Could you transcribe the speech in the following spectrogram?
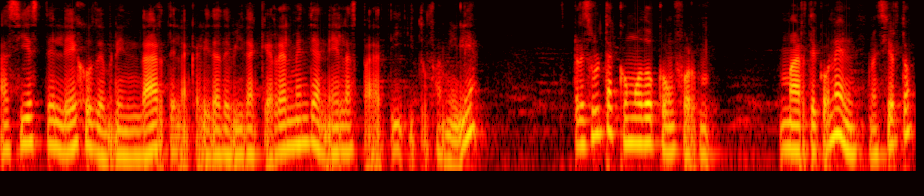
así esté lejos de brindarte la calidad de vida que realmente anhelas para ti y tu familia? Resulta cómodo conform Marte con él, ¿no es cierto?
